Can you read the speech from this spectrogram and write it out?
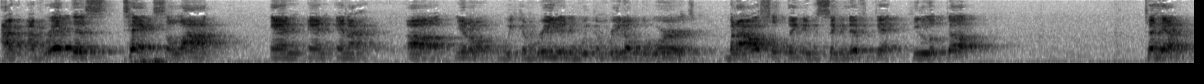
I've, I've, read this text a lot, and and and I, uh, you know, we can read it and we can read over the words, but I also think it was significant. He looked up to heaven.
